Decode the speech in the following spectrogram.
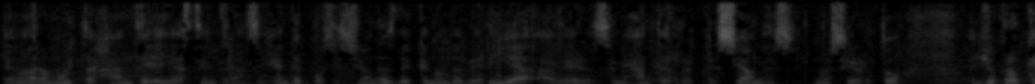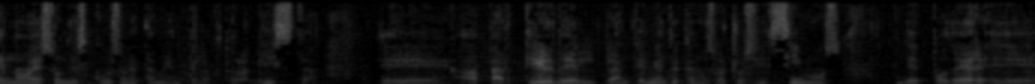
de manera muy tajante y hasta intransigente posiciones de que no debería haber semejantes represiones, ¿no es cierto? Yo creo que no es un discurso netamente electoralista. Eh, a partir del planteamiento que nosotros hicimos de poder eh,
